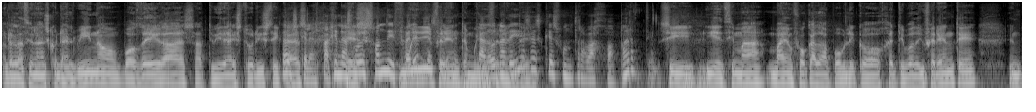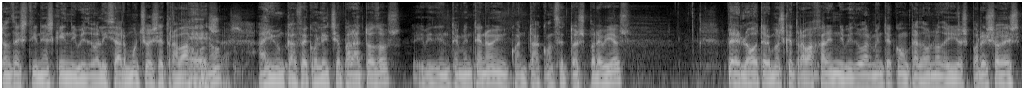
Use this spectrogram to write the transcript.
relacionadas con el vino, bodegas, actividades turísticas. Claro, es que las páginas web son diferentes. Muy diferente, muy cada diferente. una de ellas es que es un trabajo aparte. Sí, y encima va enfocado a público objetivo diferente, entonces tienes que individualizar mucho ese trabajo, Eso ¿no? es. Hay un café con leche para todos, evidentemente, ¿no? En cuanto a conceptos previos pero luego tenemos que trabajar individualmente con cada uno de ellos. Por eso es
